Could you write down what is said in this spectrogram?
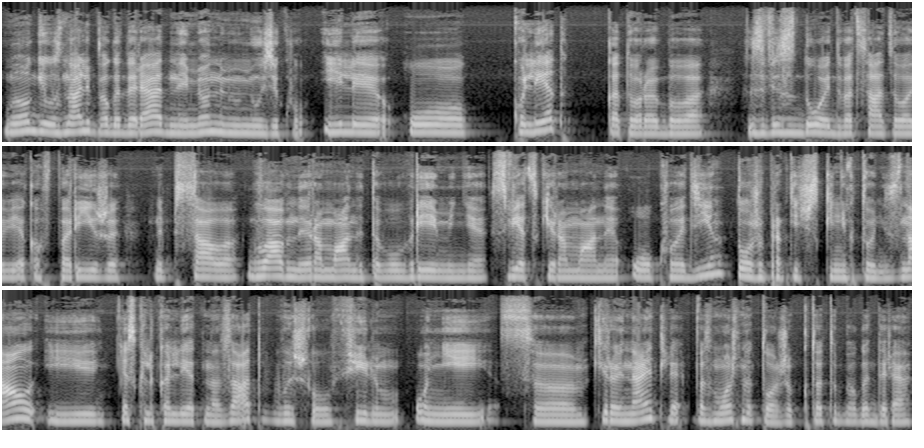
многие узнали благодаря одноименному мюзиклу. Или о Колет, которая была звездой 20 века в Париже, написала главные романы того времени, светские романы о Клодин. Тоже практически никто не знал. И несколько лет назад вышел фильм о ней с Кирой Найтли. Возможно, тоже кто-то благодаря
